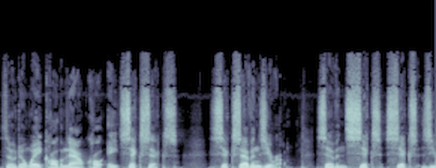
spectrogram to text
So don't wait. Call them now. Call 866 670 7660.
